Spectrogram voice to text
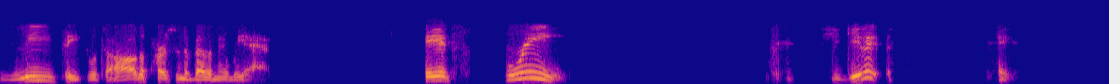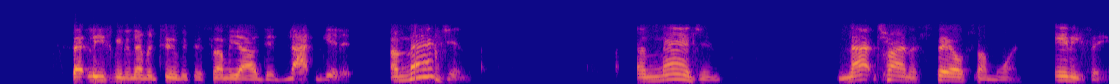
lead people to all the personal development we have. It's free. you get it? Hey, that leads me to number two because some of y'all did not get it. Imagine, imagine not trying to sell someone anything.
